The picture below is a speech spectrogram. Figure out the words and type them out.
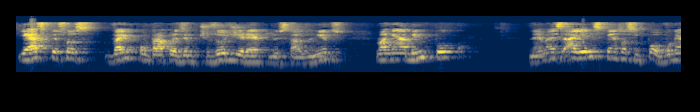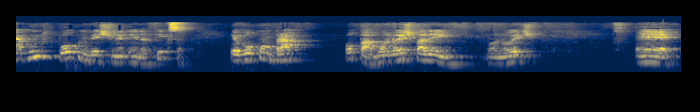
E as pessoas vão comprar, por exemplo, tesouro direto dos Estados Unidos, vai ganhar bem pouco. Né? Mas aí eles pensam assim, pô, vou ganhar muito pouco no investimento em renda fixa, eu vou comprar. Opa, boa noite, padrinho. Boa noite. É,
